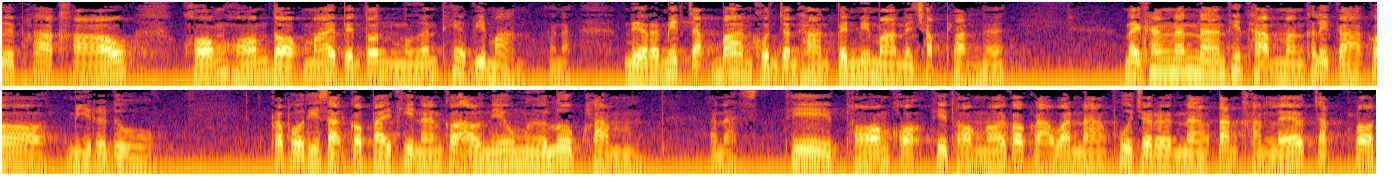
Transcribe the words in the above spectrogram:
ด้วยผ้าขาวของหอมดอกไม้เป็นต้นเหมือนเทพวิมานนะเนรมิตจากบ้านคนจันทานเป็นวิมานในฉับพลันนะในครั้งนั้นนางทิฏฐามังคลิกาก็มีฤดู พระโพธิสัตว์ก็ไปที่นั้นก็เอานิ้วมือลูบคลำนะที่ท้องที่ท้องน้อยก็กล่าวว่านางผู้เจริญนางตั้งครรภ์แล้วจักคลอด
